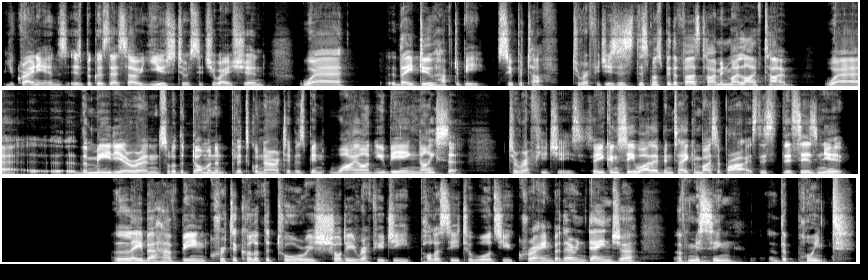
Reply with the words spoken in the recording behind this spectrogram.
Ukrainians is because they're so used to a situation where they do have to be super tough to refugees. This, this must be the first time in my lifetime where uh, the media and sort of the dominant political narrative has been, why aren't you being nicer to refugees? So you can see why they've been taken by surprise. This, this is new. Labour have been critical of the Tories' shoddy refugee policy towards Ukraine, but they're in danger of missing the point.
